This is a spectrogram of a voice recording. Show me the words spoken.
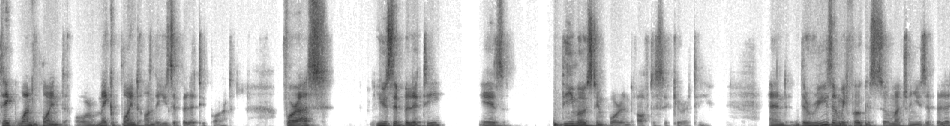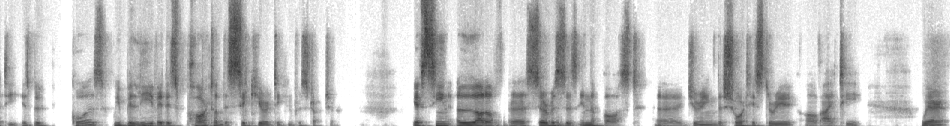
take one point or make a point on the usability part. For us, usability is the most important after security. And the reason we focus so much on usability is because we believe it is part of the security infrastructure. We have seen a lot of uh, services in the past uh, during the short history of IT where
